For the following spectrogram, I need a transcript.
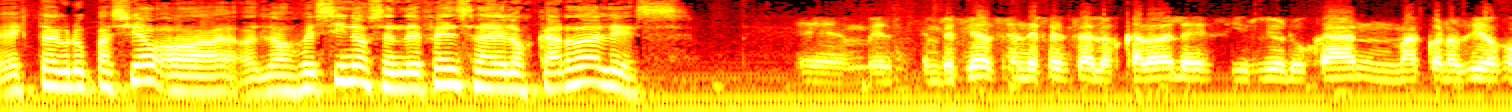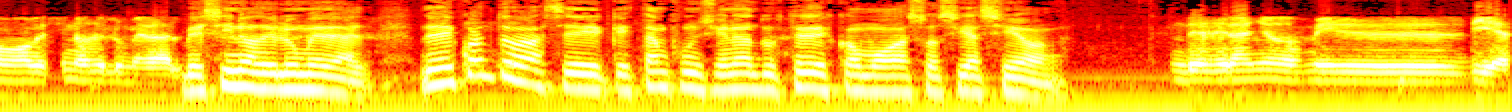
esta agrupación o a los vecinos en defensa de los cardales. Eh, en Vecinos en Defensa de los Cardales y Río Luján, más conocidos como Vecinos del Humedal. Vecinos del Humedal. ¿Desde cuánto hace que están funcionando ustedes como asociación? Desde el año 2010.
